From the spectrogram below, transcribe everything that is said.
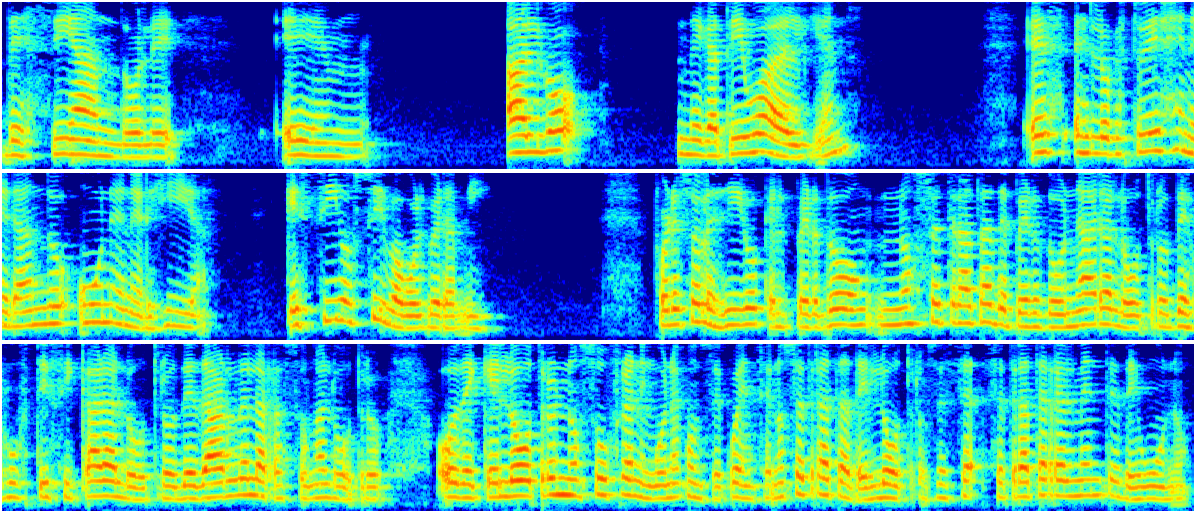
deseándole em, algo negativo a alguien, es, es lo que estoy generando una energía que sí o sí va a volver a mí. Por eso les digo que el perdón no se trata de perdonar al otro, de justificar al otro, de darle la razón al otro o de que el otro no sufra ninguna consecuencia. No se trata del otro, se, se, trata realmente de uno.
